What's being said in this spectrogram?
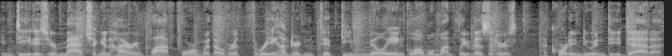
Indeed is your matching and hiring platform with over 350 million global monthly visitors, according to Indeed data,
